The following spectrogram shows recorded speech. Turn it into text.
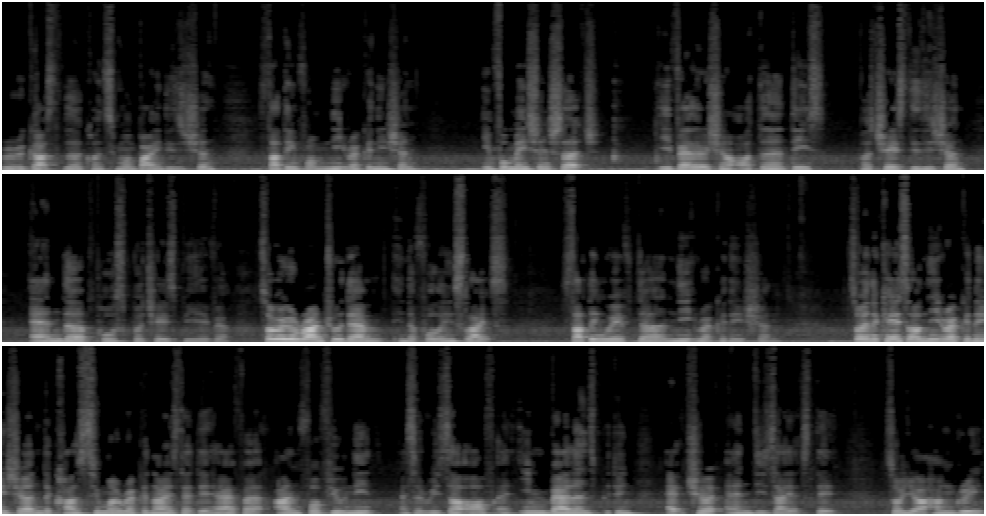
with regards to the consumer buying decision, starting from need recognition, information search, evaluation of alternatives, purchase decision, and the post-purchase behavior. So we will run through them in the following slides, starting with the need recognition. So in the case of need recognition, the consumer recognizes that they have an unfulfilled need as a result of an imbalance between actual and desired state. So you are hungry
